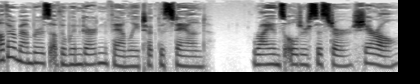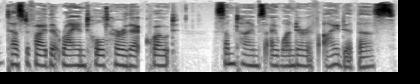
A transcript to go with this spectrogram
Other members of the Wingerden family took the stand. Ryan's older sister, Cheryl, testified that Ryan told her that, quote, Sometimes I wonder if I did this.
